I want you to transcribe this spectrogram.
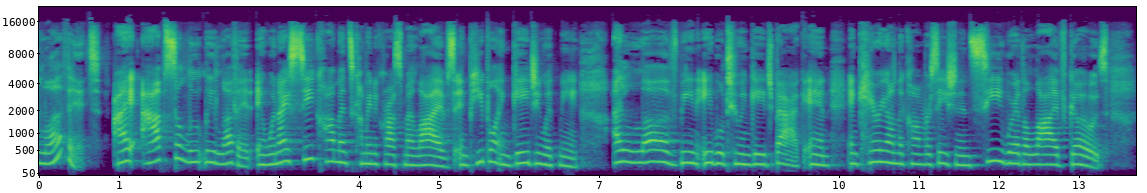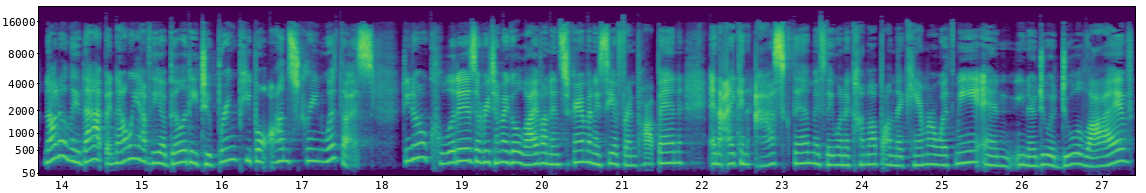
love it. I absolutely love it. And when I see comments coming across my lives and people engaging with me, I love being able to engage back and, and carry on the conversation and see where the live goes. Not only that, but now we have the ability to bring people on screen with us. Do you know how cool it is every time I go live on Instagram and I see a friend pop in and I can ask them if they want to come up on the camera with me and, you know, do a dual live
